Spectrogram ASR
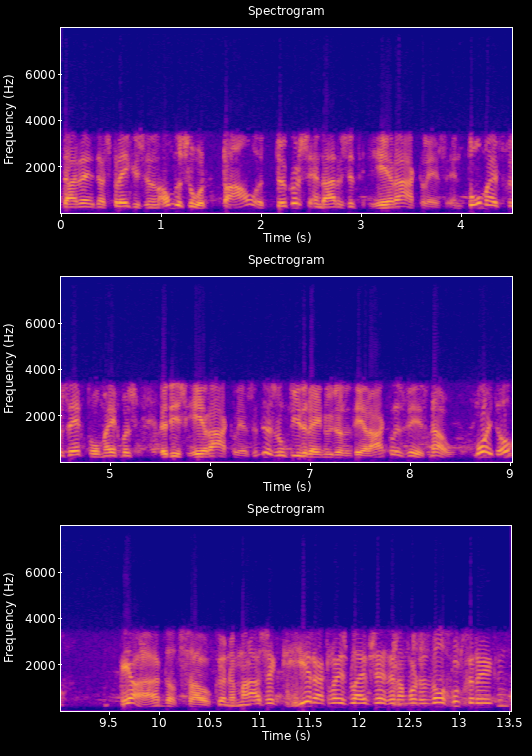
Daar, eh, daar spreken ze een ander soort taal, het tukkers, en daar is het Herakles. En Tom heeft gezegd, Tom Egbers, het is Herakles. En dus roept iedereen nu dat het Herakles is. Nou, mooi toch? Ja, dat zou kunnen. Maar als ik Herakles blijf zeggen, dan wordt het wel goed gerekend?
